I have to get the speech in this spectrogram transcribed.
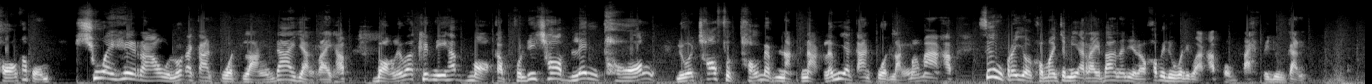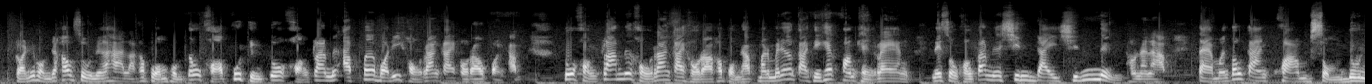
ท้องครับผมช่วยให้เราลดอาการปวดหลังได้อย่างไรครับ บอกเลยว่าคลิปนี้ครับเหมาะกับคนที่ชอบเล่นท้อง หรือว่าชอบฝึกท้องแบบหนักๆแล้วมีอาการปวดหลังมากๆครับซึ่งประโยชน์ของมันจะมีอะไรบ้างนั้นเดี๋ยวเราเข้าไปดูกันดีกว่าครับผมไปไปดูกัน ก่อนที่ผมจะเข้าสู่เนื้อหาแล้วครับผมผมต้องขอพูดถึงตัวของกล้ามเนื้อ upper body ของร่างกายของเราก่อนครับตัวของกล้ามเนื้อของร่างกายของเราครับผมครับมันไม่ได้ต้องการเพียงแค่ความแข็งแรง ในส่วนของกล้ามเนื้อชิ้นใดชิ้นหนึ่งเท่านั้นนะครับแต่มันต้องการความสมดุล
